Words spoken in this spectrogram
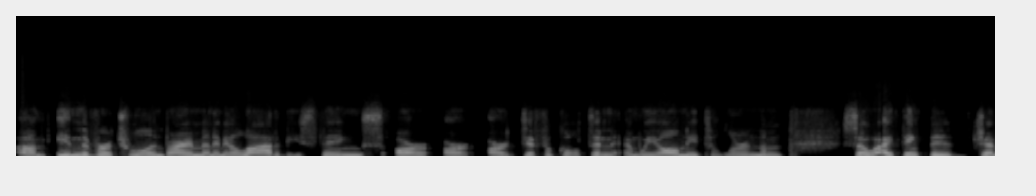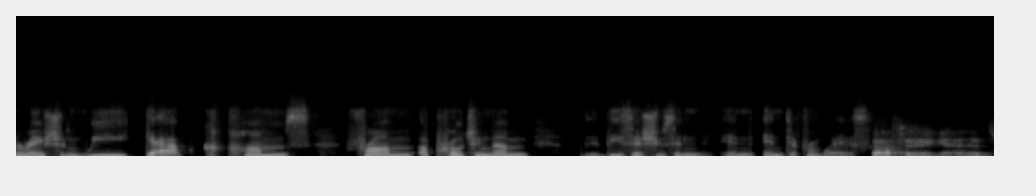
um, in the virtual environment? I mean, a lot of these things are, are, are difficult and, and we all need to learn them. So I think the generation we gap comes from approaching them these issues in in in different ways. Fascinating, and it's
